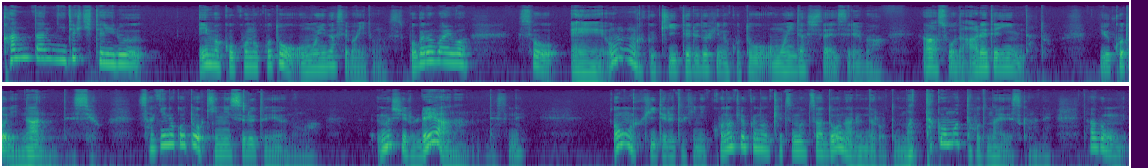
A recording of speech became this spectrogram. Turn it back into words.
簡単にできている今ここのことを思い出せばいいと思うんです。僕の場合はそう、えー、音楽聴いてる時のことを思い出したりすればああそうだあれでいいんだということになるんですよ。先のことを気にするというのはむしろレアなんですね。音楽聴いてる時にこの曲の結末はどうなるんだろうって全く思ったことないですからね。多分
